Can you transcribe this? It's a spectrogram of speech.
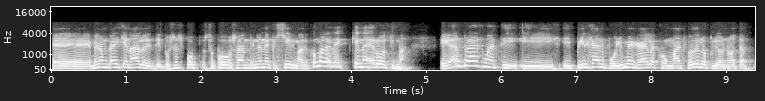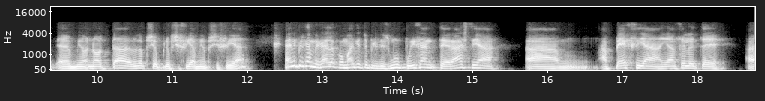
ε, εμένα μου κάνει και ένα άλλο εντύπωση. Θα πω, το πω σαν είναι ένα επιχείρημα δικό μου, αλλά είναι και ένα ερώτημα. Εάν πράγματι υπήρχαν πολύ μεγάλα κομμάτια, εγώ δεν λέω πλειονότητα, ε, μειονότητα, δεν λέω πλειοψηφία, μειοψηφία, αν υπήρχαν μεγάλα κομμάτια του πληθυσμού που είχαν τεράστια α, απέχθεια ή αν θέλετε α,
